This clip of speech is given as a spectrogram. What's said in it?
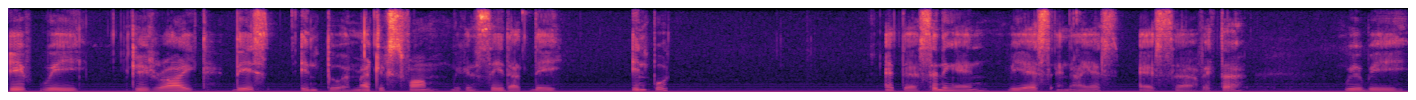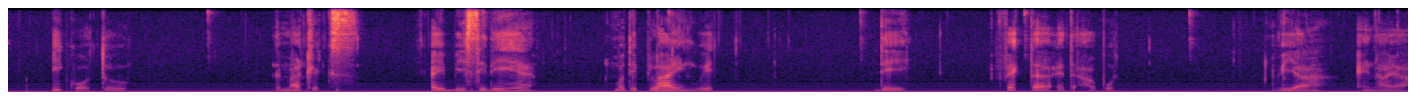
If we rewrite this into a matrix form, we can see that the input at the sending end, Vs and Is as a vector will be equal to the matrix ABCD here multiplying with the vector at the output VR and IR.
